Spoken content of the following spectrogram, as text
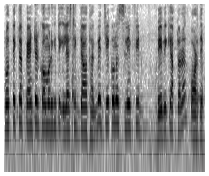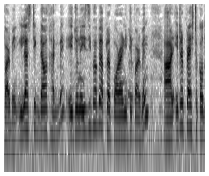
প্রত্যেকটা প্যান্টের কোমরে কিন্তু ইলাস্টিক দেওয়া থাকবে, যে কোনো স্লিম ফিট বেবিকে আপনারা পড়াতে পারবেন। ইলাস্টিক দেওয়া থাকবে, এই জন্য ইজিভাবে আপনারা পড়ায় নিতে পারবেন। আর এটার প্রাইসটা কত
